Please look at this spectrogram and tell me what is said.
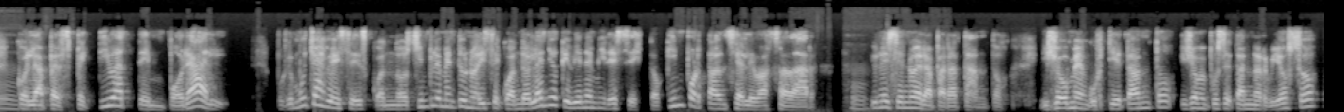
mm. con la perspectiva temporal. Porque muchas veces cuando simplemente uno dice, cuando el año que viene mires esto, ¿qué importancia le vas a dar? Mm. Y uno dice, no era para tanto. Y yo me angustié tanto y yo me puse tan nervioso.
